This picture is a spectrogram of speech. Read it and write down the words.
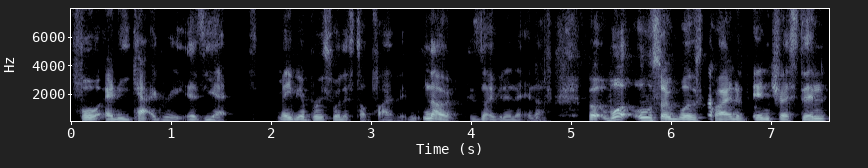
for any category as yet. Maybe a Bruce Willis top five. No, he's not even in it enough. But what also was kind of interesting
